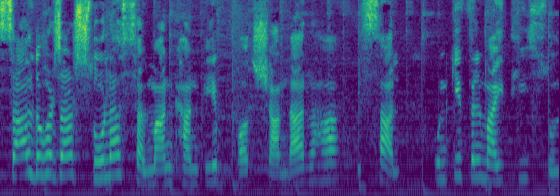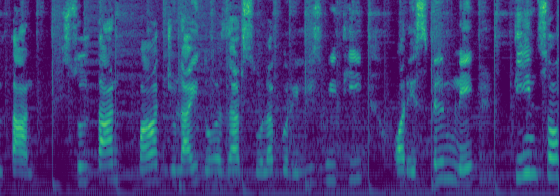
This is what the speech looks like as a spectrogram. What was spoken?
साल 2016 सलमान खान के लिए बहुत शानदार रहा। इस साल उनकी फ़िल्म आई थी सुल्तान। सुल्तान 5 जुलाई 2016 को रिलीज़ हुई थी और इस फ़िल्म ने 300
